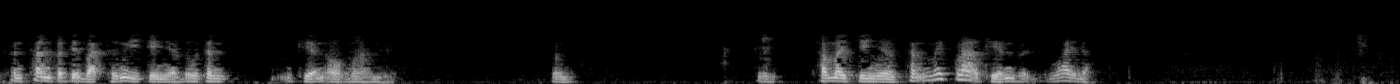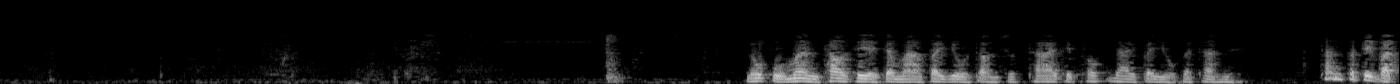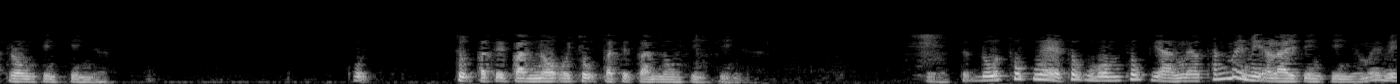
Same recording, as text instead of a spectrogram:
ท่านท่านปฏิบัติถึงจริงๆอย่าดูท่านเขียนออกมาเนี่ย ทำไมจริงอะท่านไม่กล้าเขียนไว้หรอกหลวงปู่มั่นเท่าที่จะมาไปอยู่ตอนสุดท้ายที่พบได้ไปอยู่กับท่านท่านปฏิบัติตรงจริงๆนะสุปฏิปันโนอุชุปฏิปันโนจริงๆ จะดูทุกแง่ทุกมุมทุกอย่างแล้ว ท่านไม่มีอะไรจริงๆไม่มี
